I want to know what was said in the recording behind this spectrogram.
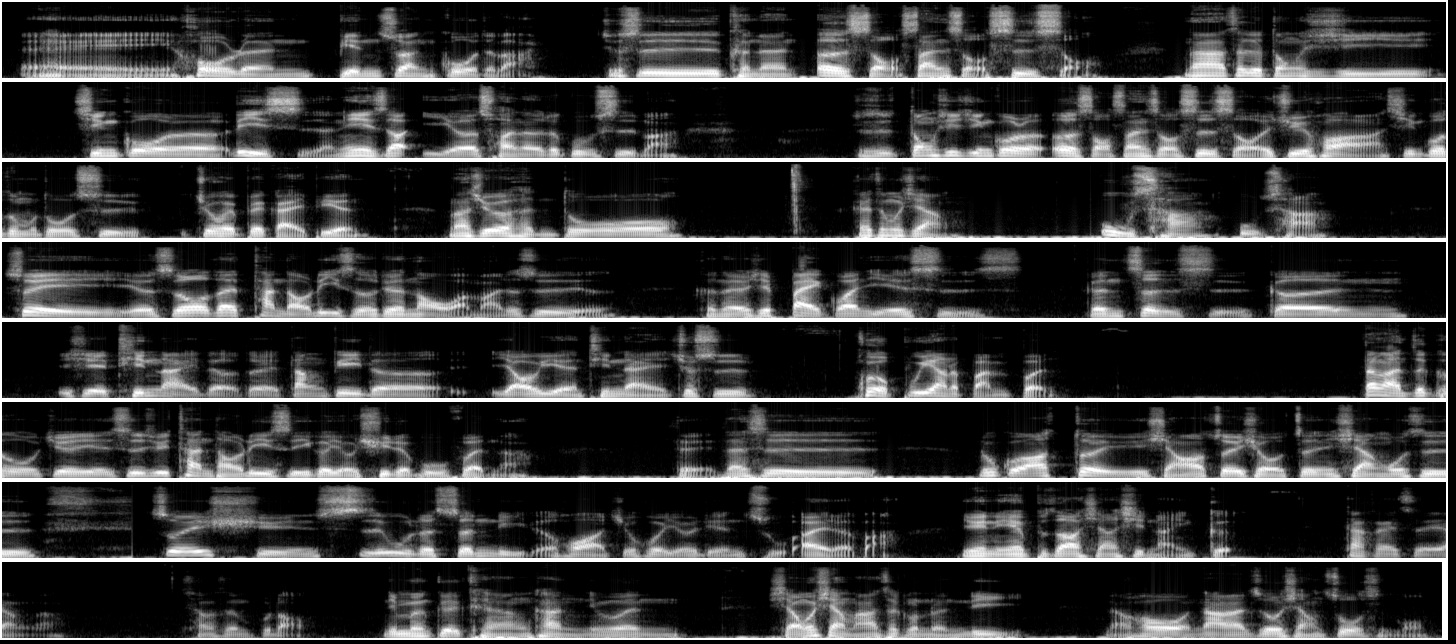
诶、后人编撰过的吧？就是可能二手、三手、四手。那这个东西经过了历史，你也知道以讹传讹的故事嘛？就是东西经过了二手、三手、四手，一句话经过这么多次，就会被改变，那就会很多，该怎么讲？误差，误差。所以有时候在探讨历史就觉得很好玩嘛，就是可能有些稗官野史跟正史跟一些听来的对当地的谣言听来，就是会有不一样的版本。当然，这个我觉得也是去探讨历史一个有趣的部分呐。对，但是如果要对于想要追求真相或是追寻事物的真理的话，就会有点阻碍了吧？因为你也不知道相信哪一个，大概这样啊。长生不老，你们可以看看看，你们想不想拿这个能力？然后拿来之后想做什么？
